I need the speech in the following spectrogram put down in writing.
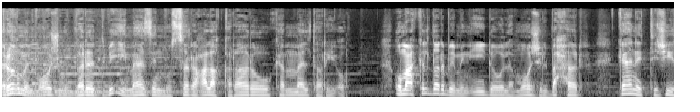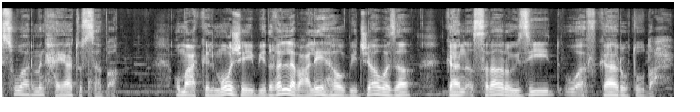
رغم الموج والبرد بقي مازن مصر على قراره وكمل طريقه. ومع كل ضربة من إيده لموج البحر كانت تجي صور من حياته السابقة. ومع كل موجة بيتغلب عليها وبيتجاوزها كان إصراره يزيد وأفكاره توضح.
